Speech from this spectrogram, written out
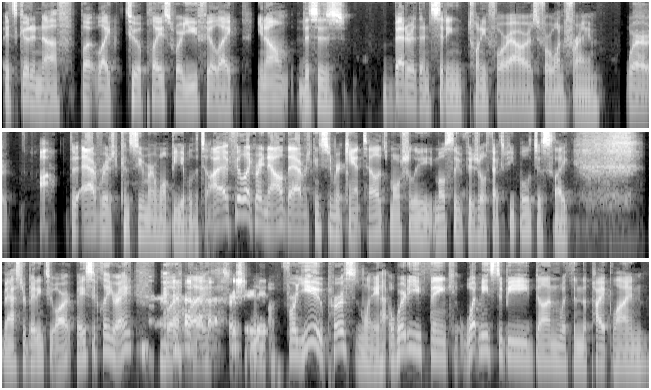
it's good enough, but like to a place where you feel like you know this is better than sitting 24 hours for one frame, where the average consumer won't be able to tell. I feel like right now the average consumer can't tell. It's mostly mostly visual effects people, just like masturbating to art basically right but like for sure for you personally where do you think what needs to be done within the pipeline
